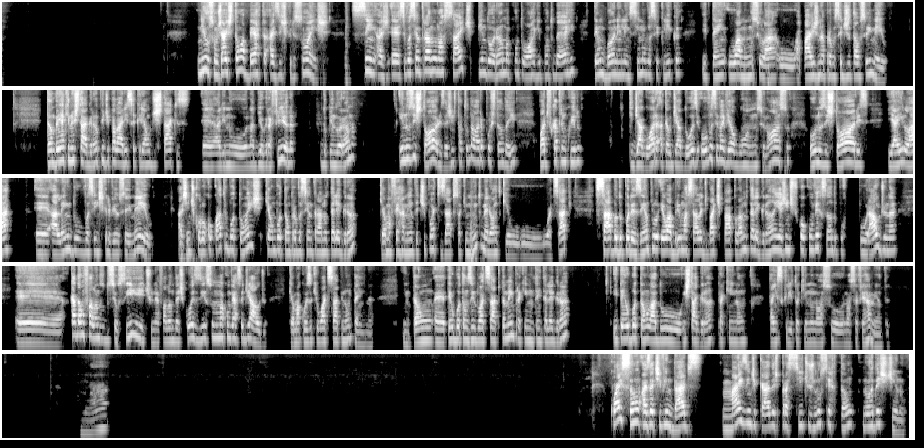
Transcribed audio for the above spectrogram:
Nilson, já estão abertas as inscrições? Sim, é, se você entrar no nosso site, pindorama.org.br, tem um banner lá em cima, você clica e tem o anúncio lá, o, a página para você digitar o seu e-mail. Também aqui no Instagram, pedi para Larissa criar um destaque é, ali no, na biografia né, do Pindorama. E nos stories, a gente está toda hora postando aí. Pode ficar tranquilo que de agora até o dia 12, ou você vai ver algum anúncio nosso, ou nos stories, e aí lá é, além do você inscrever o seu e-mail, a gente colocou quatro botões, que é um botão para você entrar no Telegram, que é uma ferramenta tipo WhatsApp, só que muito melhor do que o, o WhatsApp. Sábado, por exemplo, eu abri uma sala de bate-papo lá no Telegram e a gente ficou conversando por, por áudio, né? É, cada um falando do seu sítio, né? Falando das coisas, isso numa conversa de áudio, que é uma coisa que o WhatsApp não tem, né? Então, é, tem o botãozinho do WhatsApp também, para quem não tem Telegram. E tem o botão lá do Instagram para quem não está inscrito aqui no nosso nossa ferramenta. Vamos lá. Quais são as atividades mais indicadas para sítios no sertão nordestino?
